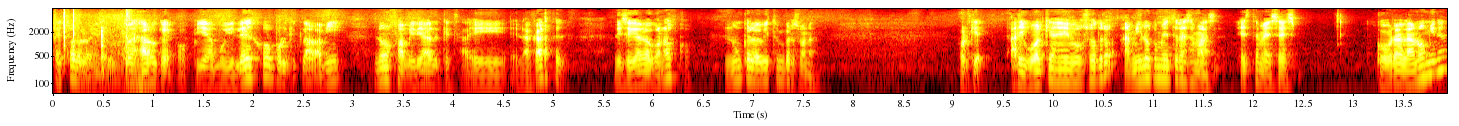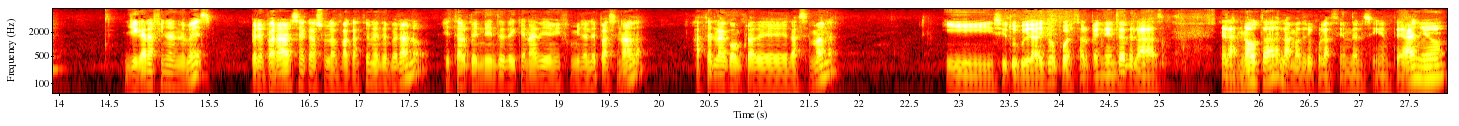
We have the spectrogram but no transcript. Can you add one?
esto de los indultos es algo que os pilla muy lejos, porque claro, a mí no un familiar que está ahí en la cárcel, ni siquiera lo conozco, nunca lo he visto en persona. Porque, al igual que a vosotros, a mí lo que me interesa más este mes es cobrar la nómina, llegar a final de mes, prepararse acaso las vacaciones de verano, estar pendiente de que nadie de mi familia le pase nada, hacer la compra de la semana y si tuviera hijos, pues estar pendiente de las, de las notas, la matriculación del siguiente año,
